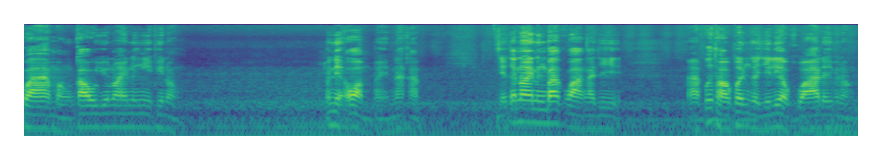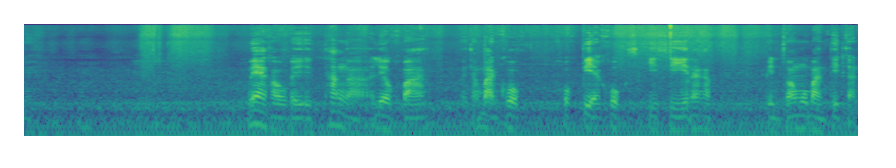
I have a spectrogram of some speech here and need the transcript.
กว่าหม่องเก่าอยู่น้อยนึงนี่พี่น้องมันได้อ้อมไปนะครับ เดี๋ยวจะน้อยนึงบ้ากว่างก็จะผู้เฒ่าเพิ่นก็จะเลี้ยวขวาได้พี่น้องเนี่ยแม่เขาไปทั้งอ่าเลี้ยวขวาไปทางบ้านโคกโคกเปียกโคกสีซีนะครับ เป็นสองหมู่บ้านติดกัน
